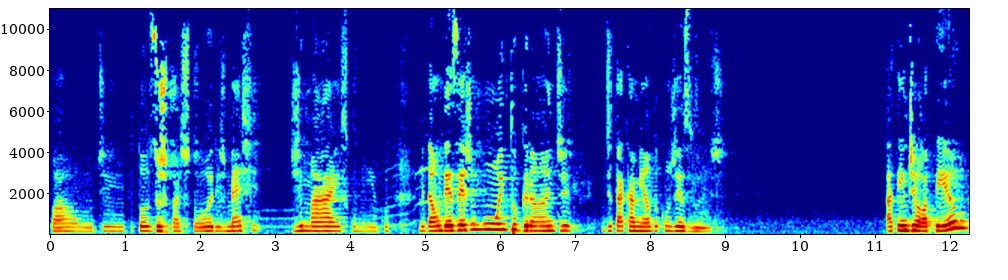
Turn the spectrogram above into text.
Paulo, de, de todos os pastores, mexe demais comigo. Me dá um desejo muito grande de estar caminhando com Jesus. Atendi ao apelo,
